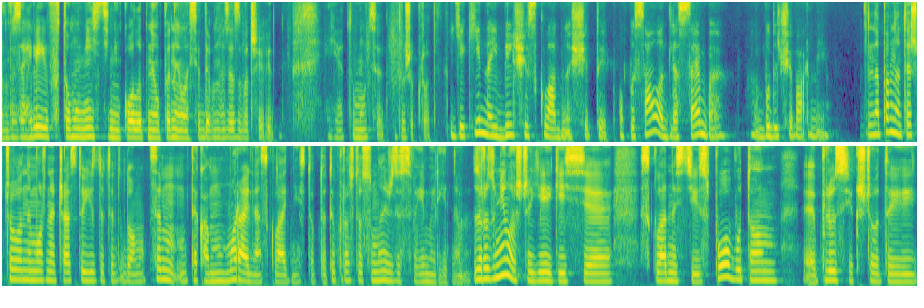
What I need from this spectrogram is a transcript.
взагалі в тому місці ніколи б не опинилася, де вони зазвичай від є. Тому це дуже круто. Які найбільші складнощі ти описала для себе, будучи в армії? Напевно, те, що не можна часто їздити додому, це така моральна складність. Тобто ти просто сумуєш за своїми рідними. Зрозуміло, що є якісь е, складності з побутом, е, плюс, якщо ти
